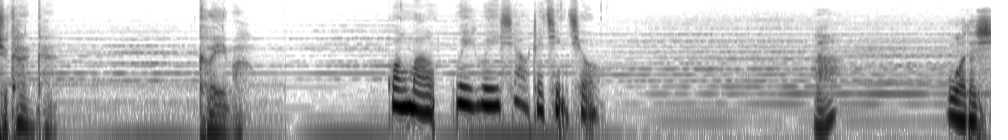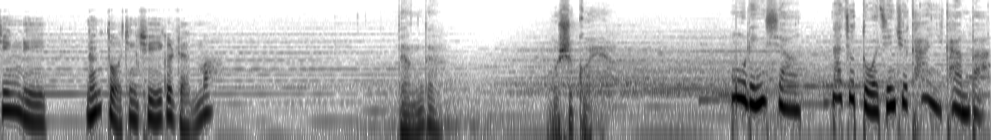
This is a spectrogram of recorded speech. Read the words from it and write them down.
去看看，可以吗？光芒微微笑着请求。啊，我的心里能躲进去一个人吗？能的，我是鬼啊。木灵想，那就躲进去看一看吧。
